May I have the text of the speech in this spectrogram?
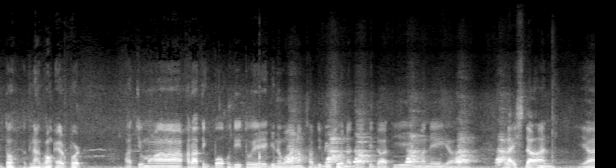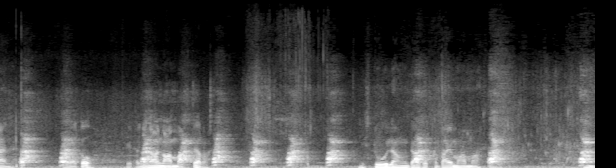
ito, ginagawang airport. At yung mga karating po ako dito eh, ginawa ng subdivision na dati-dati naman eh uh, laisdaan. Yan. Kaya ito, kita nyo naman mga master. Mistulang dagat na tayo mga master. Hmm.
